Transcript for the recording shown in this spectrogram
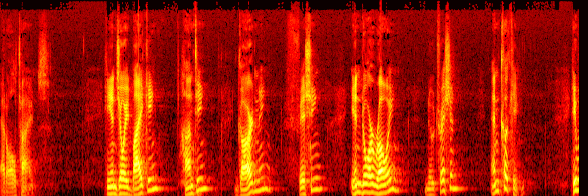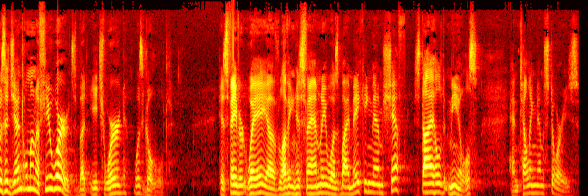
at all times. He enjoyed biking, hunting, gardening, fishing, indoor rowing, nutrition, and cooking. He was a gentleman of few words, but each word was gold. His favorite way of loving his family was by making them chef styled meals and telling them stories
